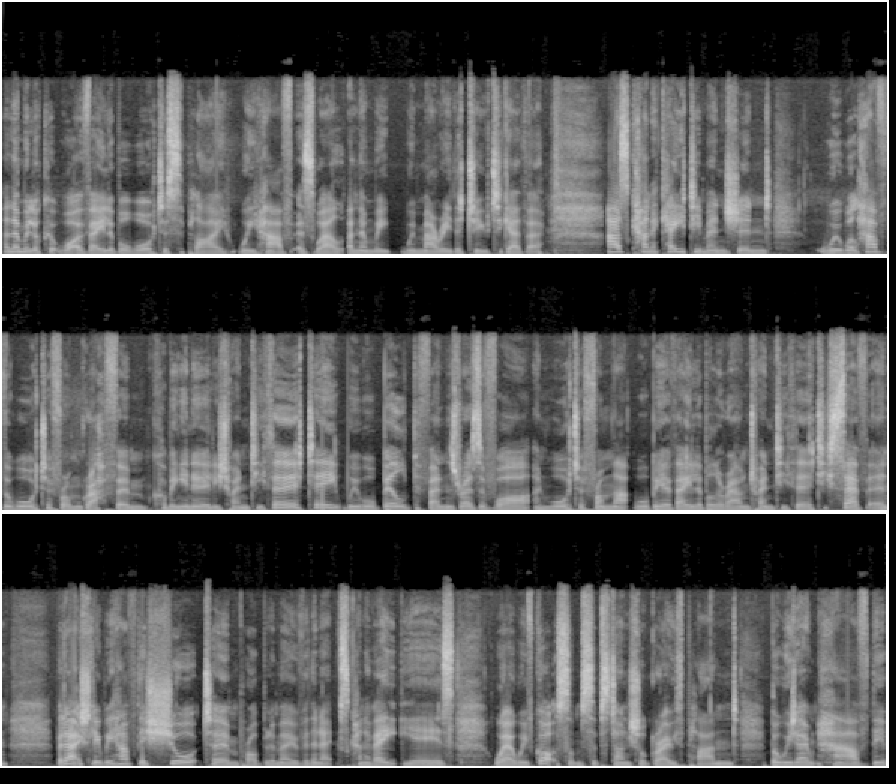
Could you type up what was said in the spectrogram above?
and then we look at what available water supply we have as well, and then we we marry the two together. As Katie mentioned, we will have the water from Grafham coming in early 2030. We will build the Fens Reservoir, and water from that will be available around 2037. But actually, we have this short term problem over the next kind of eight years where we've got some substantial growth planned, but we don't have the,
